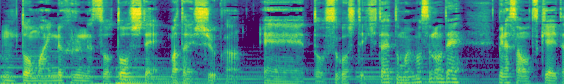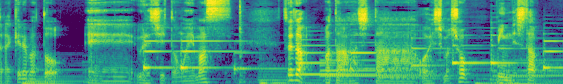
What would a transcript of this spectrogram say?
うんと、マインドフルネスを通してまた1週間、えーと、過ごしていきたいと思いますので皆さんお付き合いいただければと、えー、嬉しいと思います。それではまた明日お会いしましょう。ビンでした。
